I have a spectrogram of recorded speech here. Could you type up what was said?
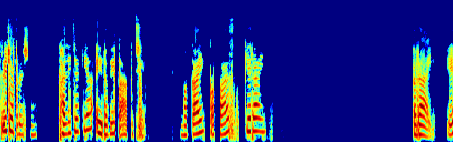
ત્રીજો પ્રશ્ન, ખાલી જગ્યા એ રવિ પાક છે. મકાઈ કપાસ કે રાઈ રાઈ એ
